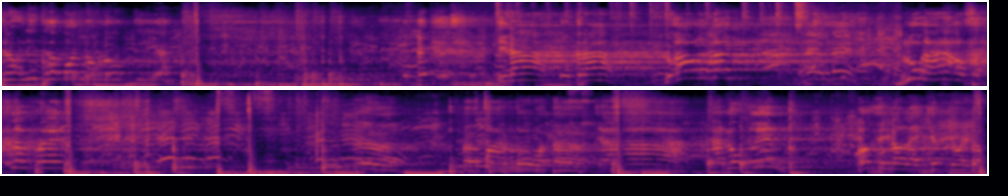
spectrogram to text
สระนี้เธอบอลของโลกเจียทีน่าตุตราลูเอาเลงไปลูกอานเอาสักลำเพลงเออเออปาร์โบเตอร์จ้า โอ้สิเราอะไรเจ็บย่อยดอก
